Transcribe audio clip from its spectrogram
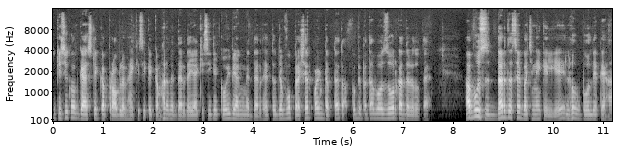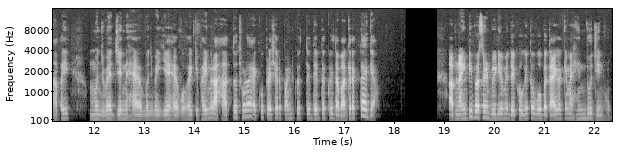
तो किसी को गैस्ट्रिक का प्रॉब्लम है, किसी के कमर में दर्द है या किसी के कोई भी अंग में दर्द है तो जब वो प्रेशर पॉइंट दबता है तो आपको भी पता बहुत ज़ोर का दर्द होता है। अब उस दर्द से बचने के लिए लोग बोल देते हैं हाँ भाई, मुझमें जिन है, मुझमें ये है, वो है कि भाई मेरा हाथ तो छोड़ो एक्ू प्रेशर पॉइंट को इतनी देर तक कोई दबा के रखता है क्या? आप 90 परसेंट वीडियो में देखोगे तो वो बताएगा कि मैं हिंदू जिन हूँ।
